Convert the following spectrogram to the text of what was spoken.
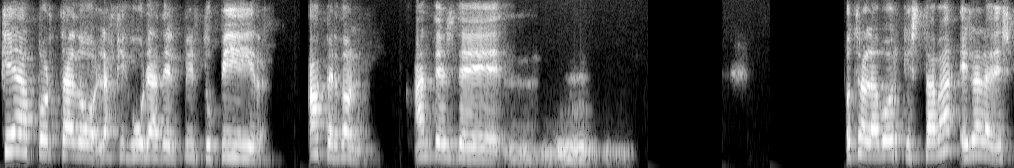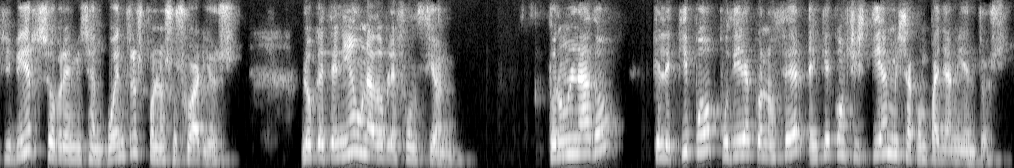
¿Qué ha aportado la figura del peer-to-peer? Ah, perdón, antes de... Otra labor que estaba era la de escribir sobre mis encuentros con los usuarios, lo que tenía una doble función. Por un lado, que el equipo pudiera conocer en qué consistían mis acompañamientos.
